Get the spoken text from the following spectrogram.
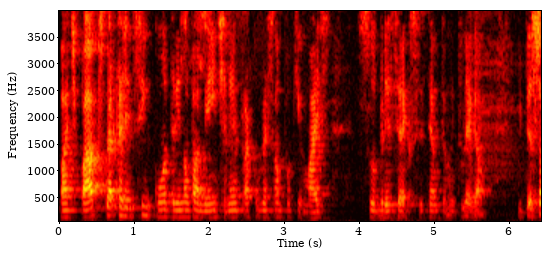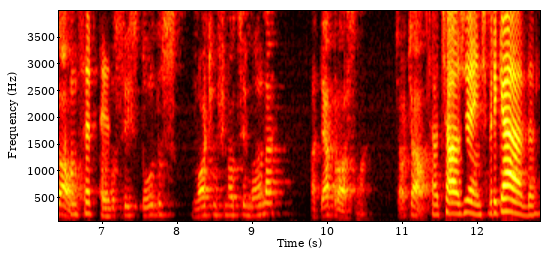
bate-papo. Espero que a gente se encontre novamente, né, para conversar um pouquinho mais sobre esse ecossistema que é muito legal. E pessoal, para vocês todos, um ótimo final de semana. Até a próxima. Tchau, tchau. Tchau, tchau, gente. Obrigada.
